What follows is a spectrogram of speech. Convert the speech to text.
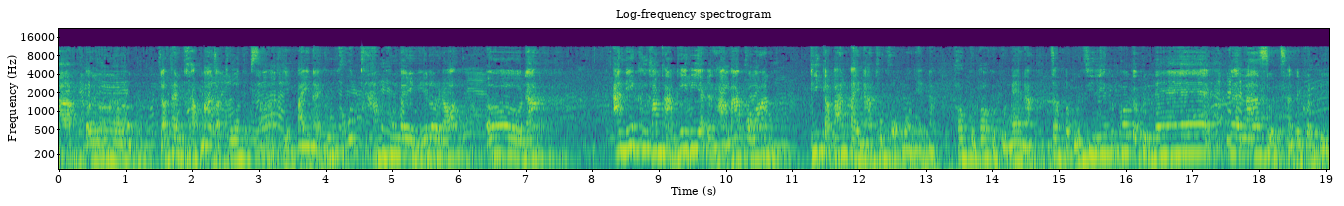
ครับ เออ แล้วแฟนคลับมาจากทั่วทุกสารทิศไปไหนคุณเขาก็ถามคุณไปอย่างนี้เลยเนาะเออนะ อันนี้คือคำถามที่พี่อยากจะถามมาก เพราะว่าพี่กลับบ้านไปนะทุกหกโมงเย็นนะพ่อคุณพ่อกับคุณแม่นะจะเปิดอุ้ยซีเรียสคุณพ่อกับคุณแม่แม่ล่าสุดฉันเป็นคนดี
